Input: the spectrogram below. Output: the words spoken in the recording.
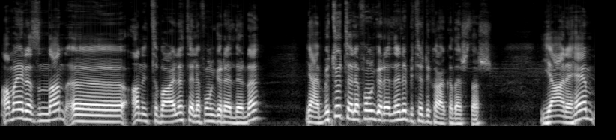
Ama en azından eee, an itibariyle telefon görevlerine yani bütün telefon görevlerini bitirdik arkadaşlar. Yani hem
